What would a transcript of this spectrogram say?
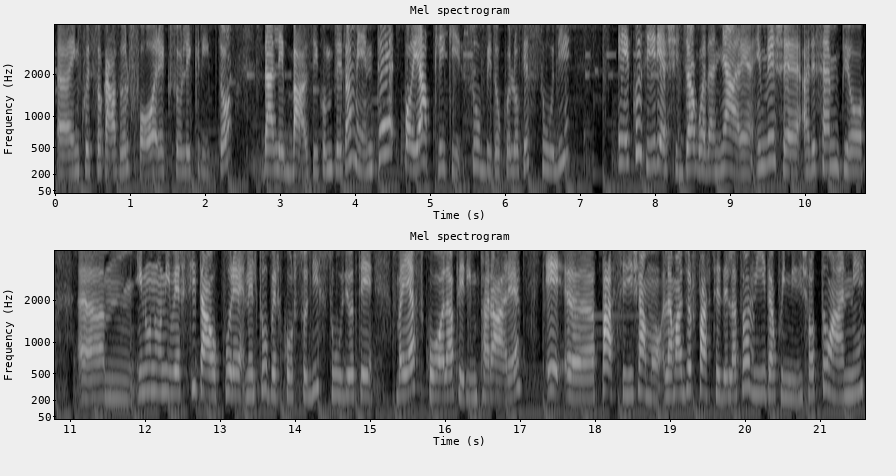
eh, in questo caso il Forex o le cripto dalle basi completamente, poi applichi subito quello che studi e così riesci già a guadagnare. Invece, ad esempio, ehm, in un'università oppure nel tuo percorso di studio, te vai a scuola per imparare e eh, passi, diciamo, la maggior parte della tua vita, quindi 18 anni,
